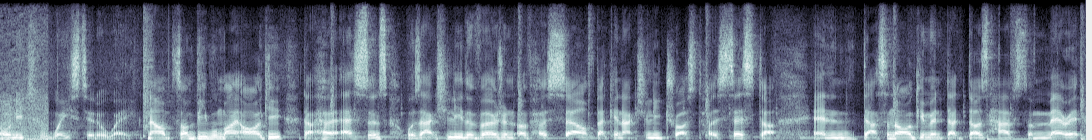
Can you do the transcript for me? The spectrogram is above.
only to waste it away. Now, some people might argue that her essence was actually the version of herself that can actually trust her sister. And that's an argument that does have some merit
